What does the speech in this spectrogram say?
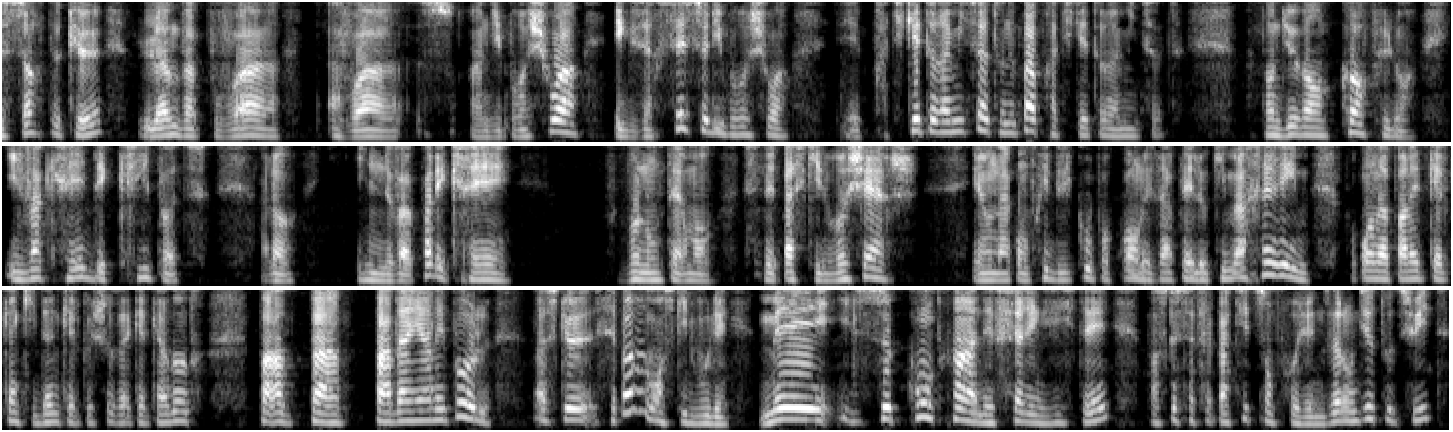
sorte que l'homme va pouvoir avoir un libre choix, exercer ce libre choix et pratiquer Torah Mitzot ou ne pas pratiquer Torah Mitzot. Maintenant, Dieu va encore plus loin. Il va créer des clipotes. Alors, il ne va pas les créer volontairement. Ce n'est pas ce qu'il recherche. Et on a compris du coup pourquoi on les appelait le kimacherim, pourquoi on a parlé de quelqu'un qui donne quelque chose à quelqu'un d'autre par, par, par derrière l'épaule. Parce que c'est pas vraiment ce qu'il voulait. Mais il se contraint à les faire exister parce que ça fait partie de son projet. Nous allons dire tout de suite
